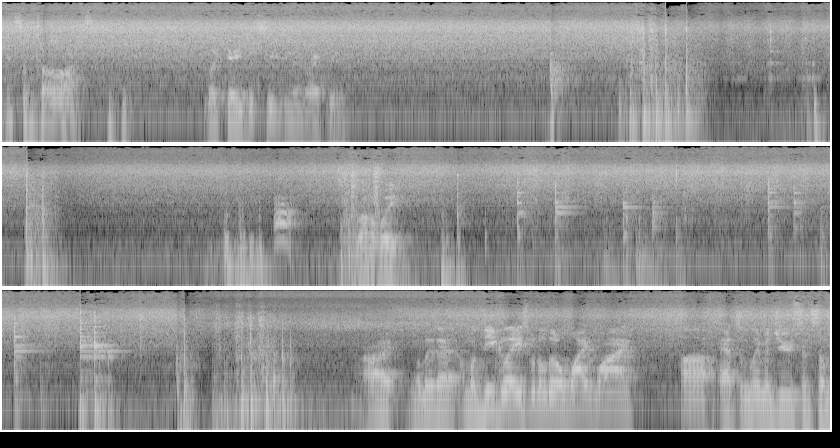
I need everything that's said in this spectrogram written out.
And some Don's. Like Cajun seasoning right there. Run away. All right, I'm gonna let that. I'm gonna deglaze with a little white wine. Uh, add some lemon juice and some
